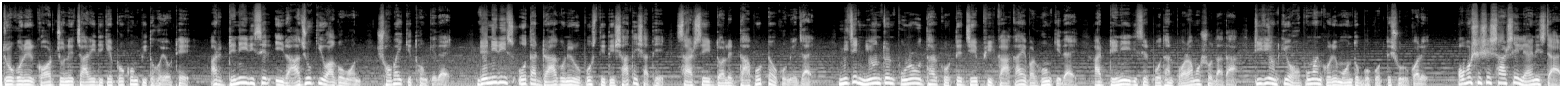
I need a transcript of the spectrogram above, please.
ড্রোগনের গর্জনে চারিদিকে প্রকম্পিত হয়ে ওঠে আর ডেনেরিসের এই রাজকীয় আগমন সবাইকে থমকে দেয়। ডেনিরিস ও তার ড্রাগনের উপস্থিতির সাথে সাথে সার্সেইর দলের দাপটটাও কমে যায়। নিজের নিয়ন্ত্রণ পুনরুদ্ধার করতে জেফ্রির কাকা এবার হুমকি দেয়। আর ডেনিরিসের প্রধান পরামর্শদাতা টিরিয়নকে অপমান করে মন্তব্য করতে শুরু করে। অবশেষে সার্সেই ল্যানিস্টার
